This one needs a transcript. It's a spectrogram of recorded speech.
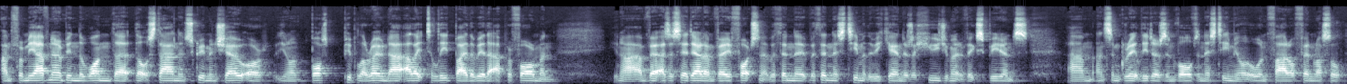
and for me, I've never been the one that that'll stand and scream and shout or you know boss people around. I, I like to lead by the way that I perform and. You know, I'm very, as I said earlier, I'm very fortunate within the within this team at the weekend. There's a huge amount of experience um, and some great leaders involved in this team. You know, Owen Farrell, Finn Russell,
